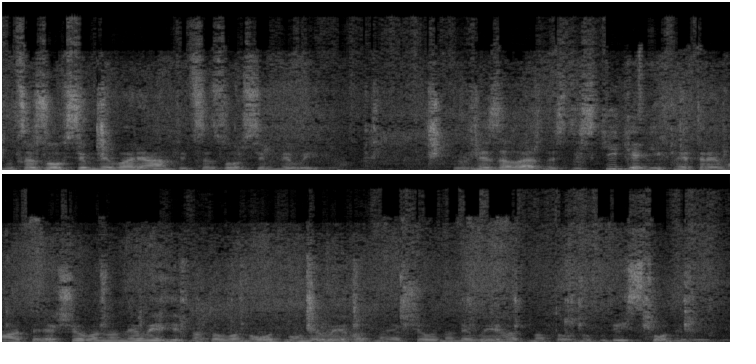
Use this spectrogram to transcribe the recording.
ну це зовсім не варіант і це зовсім не вигідно. в незалежності, скільки їх не тримати. Якщо воно не вигідно, то воно одну не вигодно, якщо воно не вигодно, то воно буде і 100 не вигідно.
